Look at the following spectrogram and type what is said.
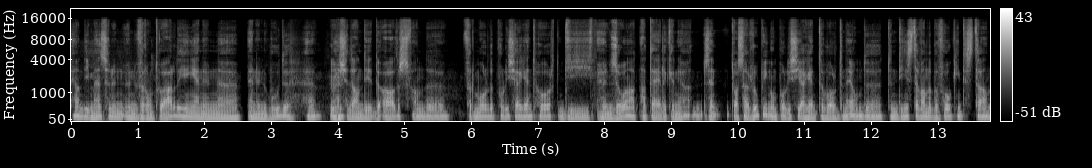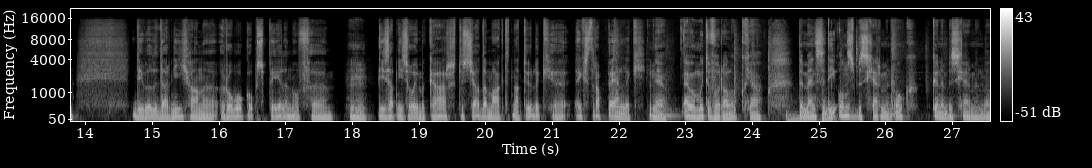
ja, die mensen hun, hun verontwaardiging en hun, uh, en hun woede. Hè. Mhm. Als je dan die, de ouders van de vermoorde politieagent hoort, die hun zoon had, had eigenlijk een, ja, zijn, het was een roeping om politieagent te worden, hè, om de, ten dienste van de bevolking te staan. Die wilde daar niet gaan uh, Robocop spelen of... Uh, Die zat niet zo in elkaar. Dus ja, dat maakt het natuurlijk uh, extra pijnlijk. Ja, en we moeten vooral ook ja, de mensen die ons beschermen ook kunnen beschermen. Dat,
